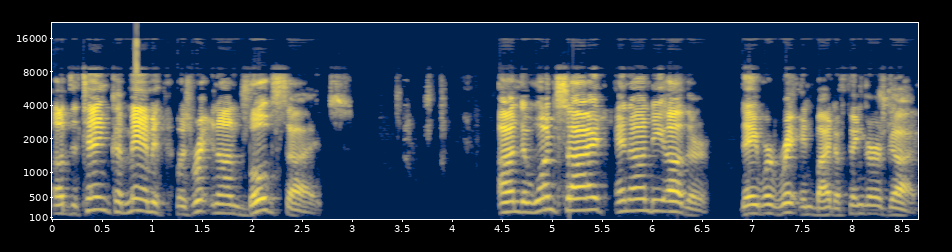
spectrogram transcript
of the Ten Commandments was written on both sides. On the one side and on the other, they were written by the finger of God.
